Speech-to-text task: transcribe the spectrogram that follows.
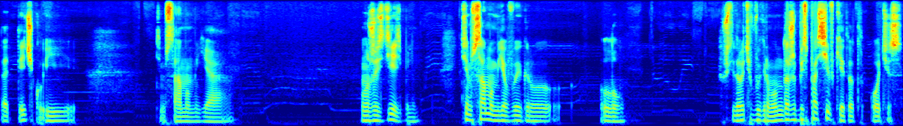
дать тычку, и тем самым я... Он же здесь, блин. Тем самым я выиграю Лу. Слушайте, давайте выиграем. Он даже без пассивки, этот Отис.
